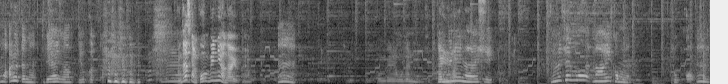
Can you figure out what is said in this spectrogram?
もう新たな出会いがあってよかった。う ん確かにコンビニにはないよね。うん。コンビニのおでんには絶コ対にない。ンビニないしお店もないかも。そっか。うん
